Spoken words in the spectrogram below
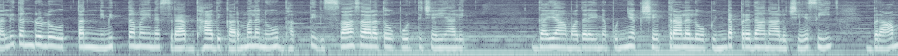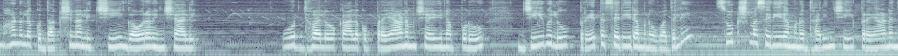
తల్లిదండ్రులు తన్నిమిత్తమైన శ్రాద్ధాది కర్మలను భక్తి విశ్వాసాలతో పూర్తి చేయాలి. గయా మొదలైన పుణ్యక్షేత్రాలలో పిండ ప్రదానాలు చేసి బ్రాహ్మణులకు దక్షిణలిచ్చి గౌరవించాలి. ఊర్ధ్వలోకాలకు ప్రయాణం చేయునప్పుడు జీవులు ప్రేత శరీరమును వదిలి సూక్ష్మ శరీరమును ధరించి ప్రయాణం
